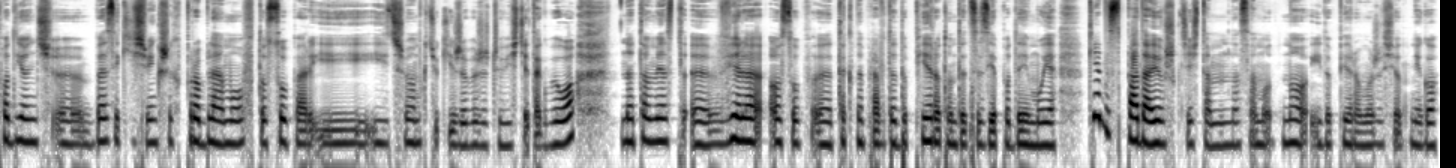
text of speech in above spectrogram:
podjąć y, bez jakichś większych problemów, to super i, i trzymam kciuki, żeby rzeczywiście tak było. Natomiast y, wiele osób y, tak naprawdę dopiero tą decyzję podejmuje, kiedy spada już gdzieś tam na samo dno i dopiero może się od niego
